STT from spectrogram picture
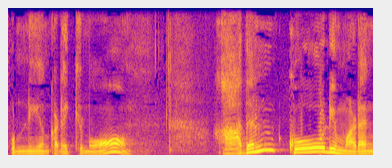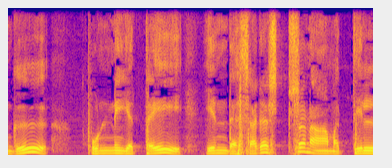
புண்ணியம் கிடைக்குமோ அதன் கோடி மடங்கு புண்ணியத்தை இந்த சகஸ்ர நாமத்தில்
